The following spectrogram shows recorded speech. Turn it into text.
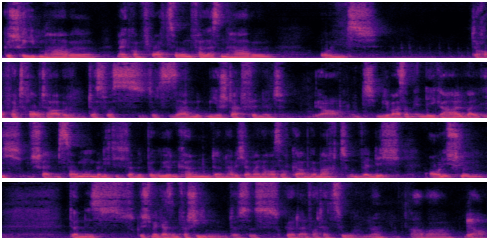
geschrieben habe, meine Komfortzonen verlassen habe und darauf vertraut habe, dass was sozusagen mit mir stattfindet. Ja, und mir war es am Ende egal, weil ich schreibe einen Song und wenn ich dich damit berühren kann, dann habe ich ja meine Hausaufgaben gemacht und wenn nicht, auch nicht schlimm, dann ist Geschmäcker sind verschieden. Das ist, gehört einfach dazu. Ne? Aber ja,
